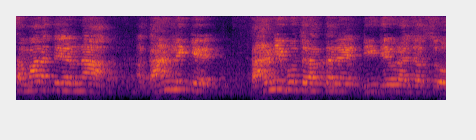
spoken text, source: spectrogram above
ಸಮಾನತೆಯನ್ನ ಕಾಣಲಿಕ್ಕೆ ಕಾರಣೀಭೂತರಾಗ್ತಾರೆ ಡಿ ದೇವರಾಜ ಅರಸು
